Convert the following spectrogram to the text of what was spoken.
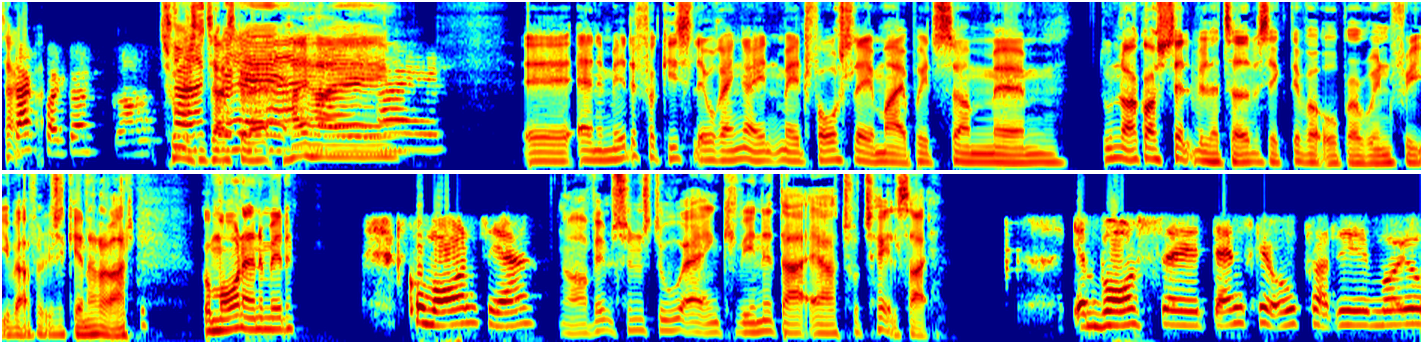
Tak. Tak, tak for et godt program. Tusind tak, skal du have. Hej, hej. Hej. Øh, Anne Mette fra Gislev ringer ind med et forslag, Majbrit, som øh, du nok også selv ville have taget, hvis ikke det var Oprah Winfrey, i hvert fald, hvis jeg kender dig ret. Godmorgen, Anne Mette. Godmorgen til jer. Og hvem synes du er en kvinde, der er totalt sej? Jamen, vores øh, danske opera, det må jo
